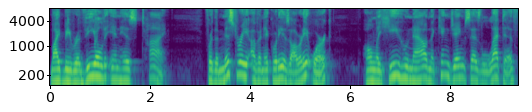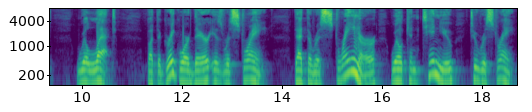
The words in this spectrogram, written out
might be revealed in his time. For the mystery of iniquity is already at work. Only he who now, and the King James says, letteth, will let. But the Greek word there is restrain, that the restrainer will continue to restrain.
